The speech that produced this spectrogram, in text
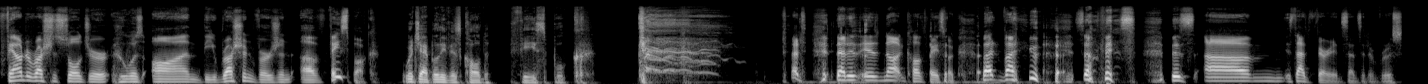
found a Russian soldier who was on the Russian version of Facebook. Which I believe is called Facebook. That, that is, is not called Facebook, but but so this this um is that's very insensitive, Bruce.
